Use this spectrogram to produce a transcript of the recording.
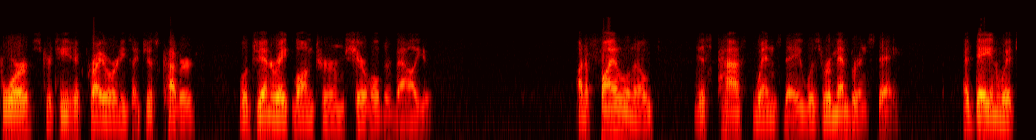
four strategic priorities I just covered will generate long-term shareholder value. On a final note, this past Wednesday was Remembrance Day, a day in which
